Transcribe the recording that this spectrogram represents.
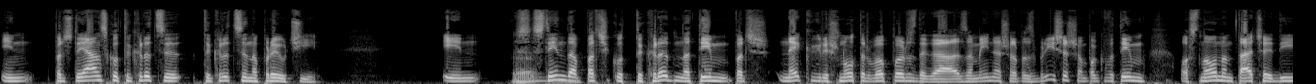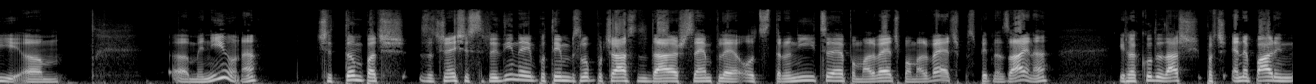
in pač dejansko takrat se, takrat se naprej uči. In s, s tem, da pač kot takrat na tem, pač ne greš noter v prst, da ga zamenjaš ali pa zbrišeš, ampak v tem osnovnem Touch ID um, uh, meniju, ne? če tam pač začneš iz sredine in potem zelo počasi dodaš sample od stranice, pa mal več, pa mal več, pa spet nazaj, ne? jih lahko dodaš pač ene par in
